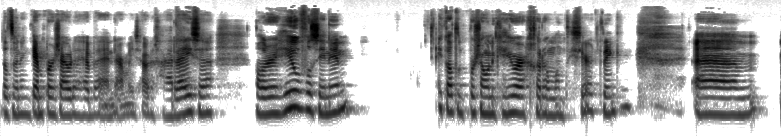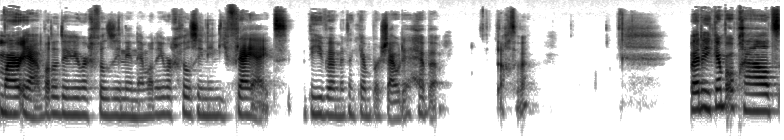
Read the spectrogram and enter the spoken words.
dat we een camper zouden hebben en daarmee zouden gaan reizen. We hadden er heel veel zin in. Ik had het persoonlijk heel erg geromantiseerd, denk ik. Maar ja, we hadden er heel erg veel zin in en we hadden heel erg veel zin in die vrijheid die we met een camper zouden hebben, dachten we. hebben die camper opgehaald,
